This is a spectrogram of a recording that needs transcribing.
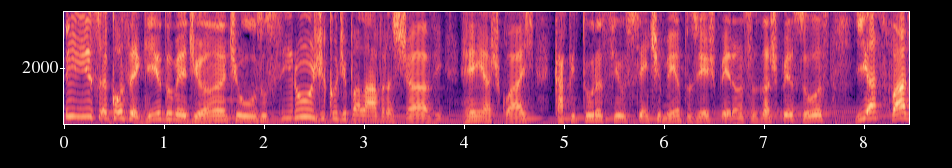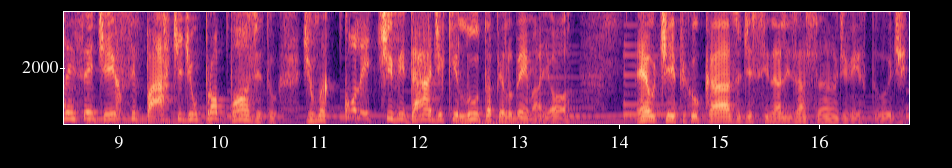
E isso é conseguido mediante o uso cirúrgico de palavras-chave, em as quais captura-se os sentimentos e esperanças das pessoas e as fazem sentir-se parte de um propósito, de uma coletividade que luta pelo bem maior. É o típico caso de sinalização de virtude,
